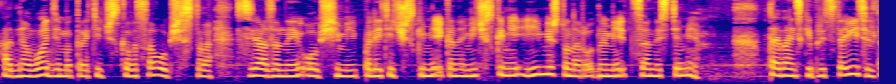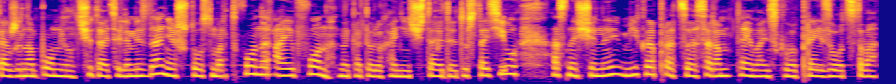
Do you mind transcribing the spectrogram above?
одного демократического сообщества, связанные общими политическими, экономическими и международными ценностями. Тайваньский представитель также напомнил читателям издания, что смартфоны iPhone, на которых они читают эту статью, оснащены микропроцессором тайваньского производства.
